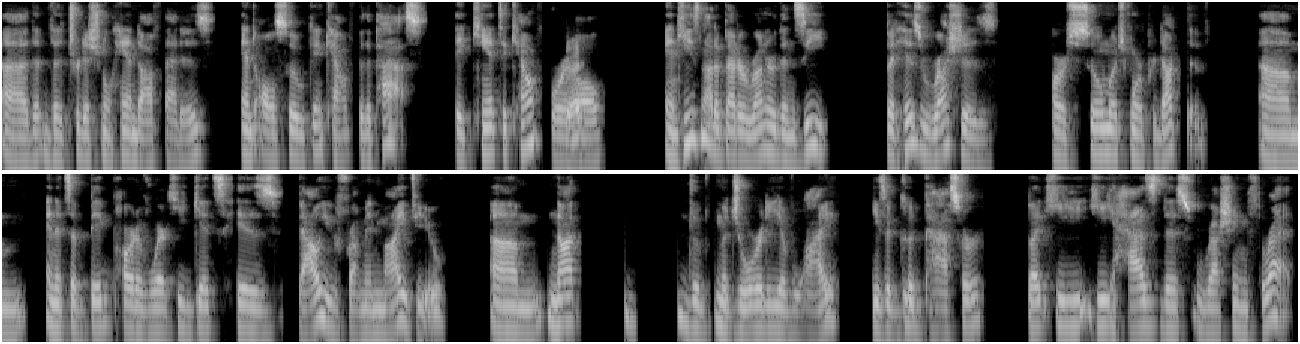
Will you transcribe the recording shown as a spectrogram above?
uh, the, the, traditional handoff that is, and also can account for the pass. They can't account for it all. And he's not a better runner than Zeke, but his rushes are so much more productive. Um, and it's a big part of where he gets his value from, in my view. Um, not the majority of why he's a good passer, but he he has this rushing threat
